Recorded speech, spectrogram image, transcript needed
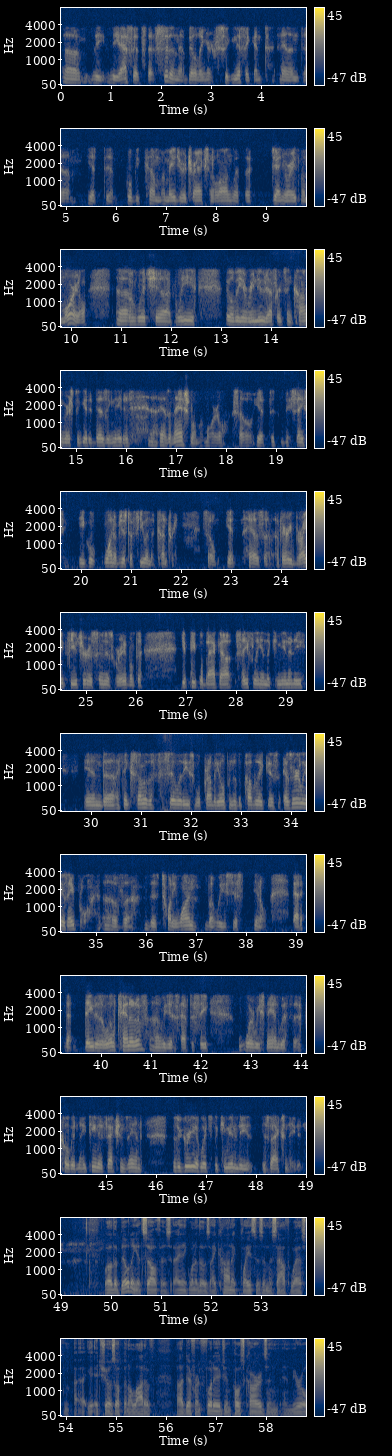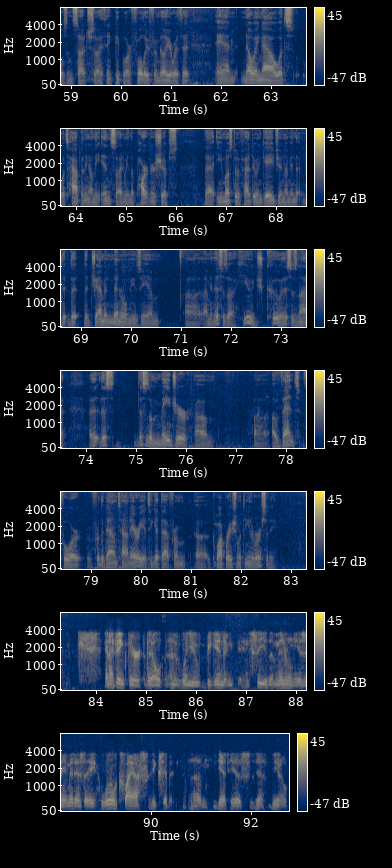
uh, the the assets that sit in that building are significant, and um, it uh, will become a major attraction along with the January 8th Memorial, uh, which uh, I believe there will be a renewed efforts in Congress to get it designated uh, as a national memorial. So it, it be one of just a few in the country. So it has a, a very bright future as soon as we're able to get people back out safely in the community. And uh, I think some of the facilities will probably open to the public as, as early as April of uh, this 21. But we just, you know, that that date is a little tentative. Uh, we just have to see where we stand with uh, COVID-19 infections and the degree of which the community is vaccinated. Well, the building itself is, I think, one of those iconic places in the Southwest. Uh, it shows up in a lot of uh, different footage and postcards and, and, murals and such. So I think people are fully familiar with it. And knowing now what's what's happening on the inside, I mean, the partnerships that you must have had to engage in. I mean, the, the, the Gem and Mineral Museum, uh, I mean, this is a huge coup. This is not, uh, this, this is a major um, uh, event for, for the downtown area to get that from uh, cooperation with the university. And I think they're, they'll, uh, when you begin to see the Mineral Museum, it is a world class exhibit. Um, it is, uh, you know,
